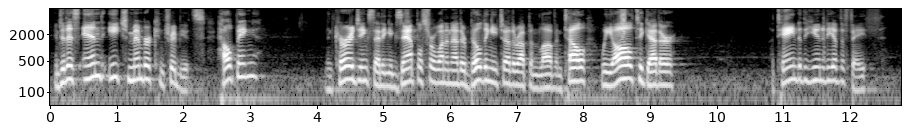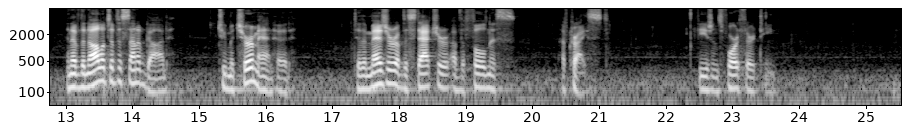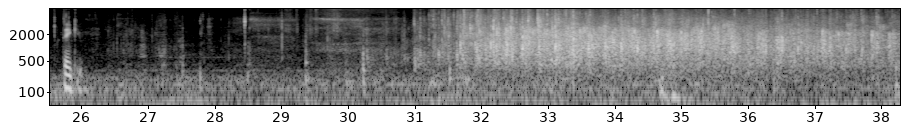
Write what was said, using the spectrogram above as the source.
And to this end, each member contributes, helping, encouraging, setting examples for one another, building each other up in love until we all together attain to the unity of the faith and of the knowledge of the Son of God, to mature manhood, to the measure of the stature of the fullness of Christ. Ephesians 4:13. Thank you.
